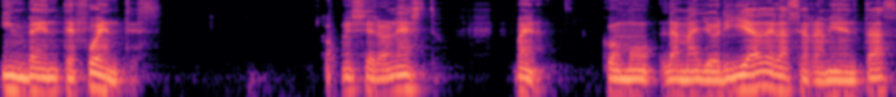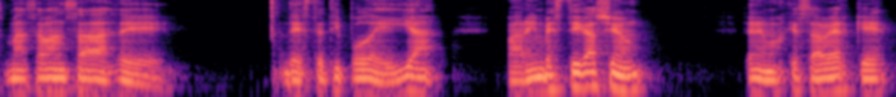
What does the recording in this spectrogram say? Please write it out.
invente fuentes. ¿Cómo hicieron esto? Bueno, como la mayoría de las herramientas más avanzadas de, este tipo de IA para investigación, tenemos que saber que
